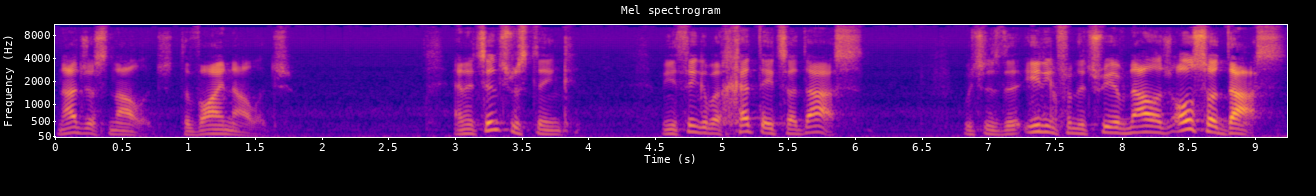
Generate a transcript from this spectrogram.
not just knowledge, divine knowledge. And it's interesting when you think about Chet Tzadas, which is the eating from the tree of knowledge, also das.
